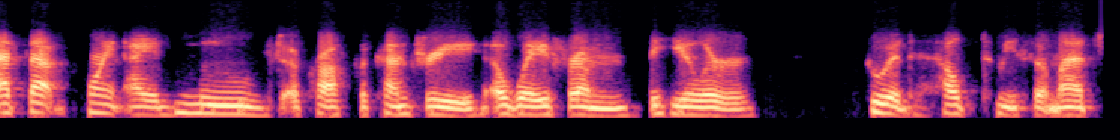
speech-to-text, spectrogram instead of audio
at that point I had moved across the country away from the healer who had helped me so much.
